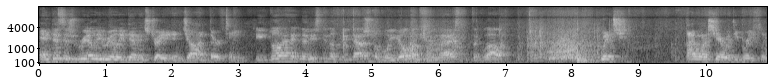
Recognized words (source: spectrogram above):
And this is really, really demonstrated in John 13. И тоа е навистина прикажано во Јован 13 глава, which I want to share with you briefly.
